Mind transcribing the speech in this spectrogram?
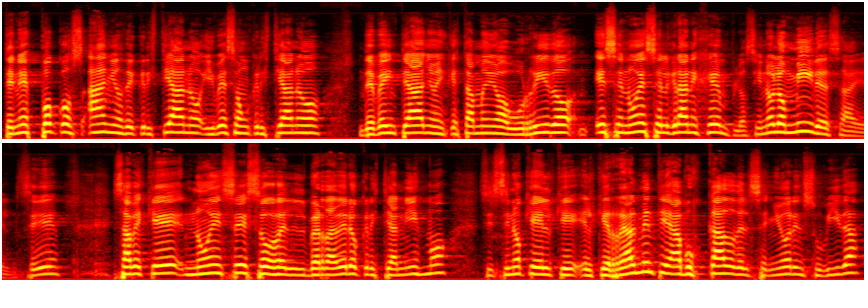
tenés pocos años de cristiano y ves a un cristiano de 20 años y que está medio aburrido, ese no es el gran ejemplo, si no lo mires a él. ¿sí? ¿Sabes qué? No es eso el verdadero cristianismo, sino que el que, el que realmente ha buscado del Señor en su vida,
